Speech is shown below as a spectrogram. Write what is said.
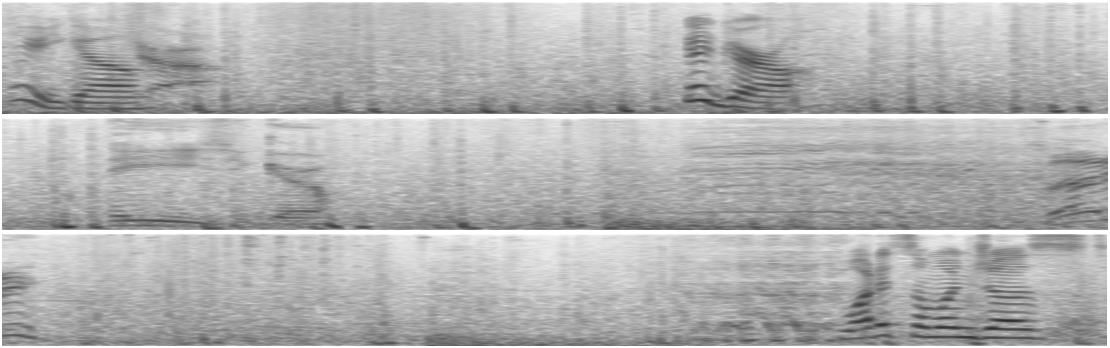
There you go. Good girl. Easy, girl. Buddy? Why did someone just...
